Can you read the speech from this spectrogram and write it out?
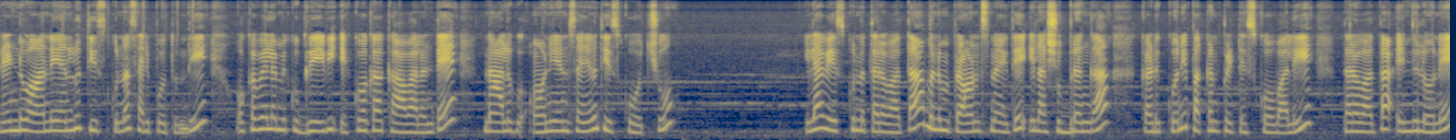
రెండు ఆనియన్లు తీసుకున్నా సరిపోతుంది. ఒకవేళ మీకు గ్రేవీ ఎక్కువగా కావాలంటే నాలుగు ఆనియన్స్ అయినా తీసుకోవచ్చు. ఇలా వేసుకున్న తర్వాత మనం ప్రాన్స్ని అయితే ఇలా శుభ్రంగా కడుక్కొని పక్కన పెట్టేసుకోవాలి. తర్వాత ఇందులోనే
